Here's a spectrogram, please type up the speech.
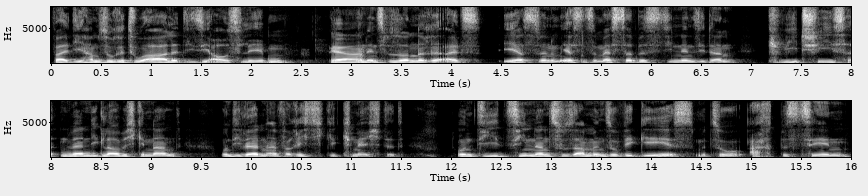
weil die haben so Rituale, die sie ausleben. Ja. Und insbesondere als erst, wenn du im ersten Semester bist, die nennen sie dann Quietschis, werden die, glaube ich, genannt. Und die werden einfach richtig geknechtet. Und die ziehen dann zusammen in so WGs mit so acht bis zehn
